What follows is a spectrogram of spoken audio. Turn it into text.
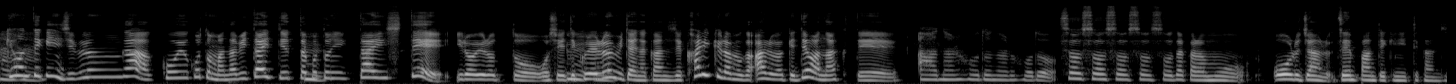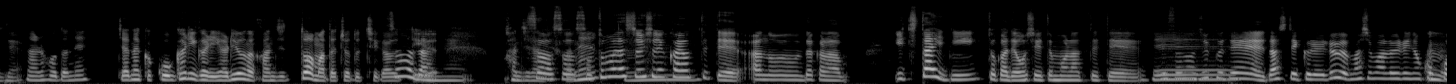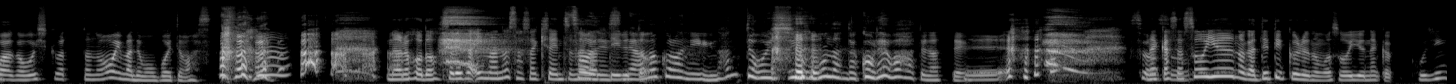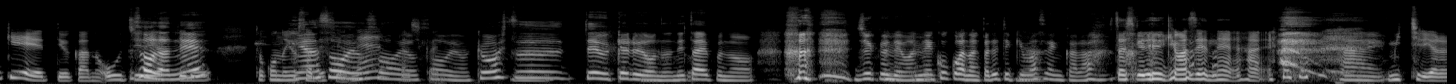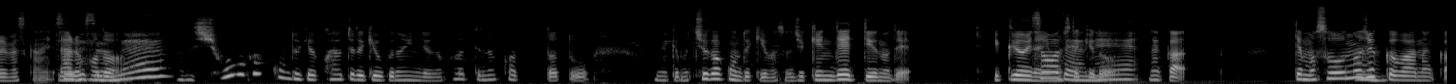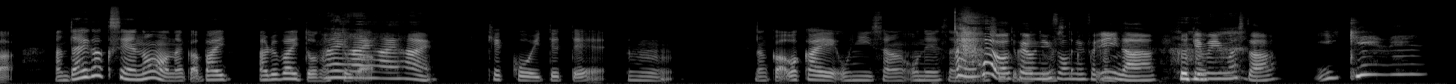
基本的に自分がこういうこと学びたいって言ったことに対して、いろいろと教えてくれうんうんるみたいな感じで、カリキュラムがあるわけではなくて、あーなるほどなるほど。そうそうそうそうそう、だからもう、オールジャンル、全般的にって感じで。なるほどね。じゃあなんかこうガリガリやるような感じとはまたちょっと違うそうっていう。感じなそんですかね。うそうそう。友達と一緒に通っててあのだから1対2とかで教えてもらっててでその塾で出してくれるマシュマロ入りのココアが美味しかったのを今でも覚えてます、なるほど。それが今の佐々木さんにつなそうがっていると。ですね。あの頃になんて美味しいものなんだこれはってなって。へー。そうそうなんかさそういうのが出てくるのもそういうなんか個人経営っていうかあのお家でそうだやってるね。とこの良いさですよね。そうよそうよ教室で受けるようなね、なるほどタイプの 塾ではね、うんうん。ココアなんか出てきませんから、確かに出てきませんね。はい。はい。みっちりやられますからね。なるほど、ね。私小学校の時は通ってた記憶ないんだよな通ってなかったと思うけどまあ中学校の時はその受験でっていうので行くようになりましたけど、ね。なんかでもその塾はなんか、あの大学生のなんかバイアルバイトの人はいはいがはいはい結構いてて、うん。なんか若いお兄さんお姉さんに教えてもらって 若いお兄さんお姉さん、はい。いな。イケメンいました？イケメン？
